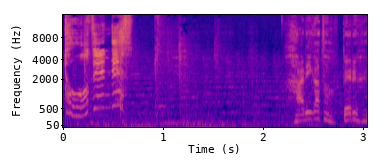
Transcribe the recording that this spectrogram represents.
当然です。ありがとうベルフ。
